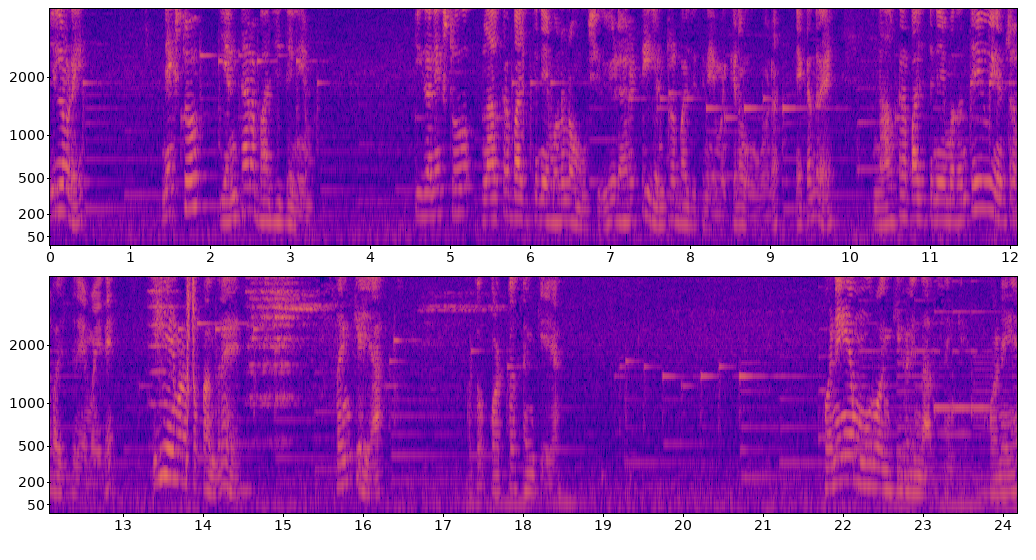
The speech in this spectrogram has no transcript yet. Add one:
ಇಲ್ಲಿ ನೋಡಿ ನೆಕ್ಸ್ಟು ಎಂಟರ ಬಾಧ್ಯತೆ ನಿಯಮ. ಈಗ ನೆಕ್ಸ್ಟು ನಾಲ್ಕರ ಬಾಧ್ಯತೆ ನಿಯಮವನ್ನು ನಾವು ಮುಗಿಸಿದ್ವಿ. ಡೈರೆಕ್ಟ್ ಎಂಟರ ಬಾಧ್ಯತೆ ನಿಯಮಕ್ಕೆ ನಾವು ಹೋಗೋಣ. ಯಾಕಂದ್ರೆ ನಾಲ್ಕರ ಬಾಧ್ಯತೆ ನಿಯಮದಂತೆಯೂ ಎಂಟರ ಬಾಧ್ಯತೆ ನಿಯಮ ಇದೆ. ಇಲ್ಲಿ ಏನು ಮಾಡಬೇಕಪ್ಪ ಅಂದರೆ, ಸಂಖ್ಯೆಯ ಅಥವಾ ಕೊಟ್ಟ ಸಂಖ್ಯೆಯ ಕೊನೆಯ ಮೂರು ಅಂಕಿಗಳಿಂದ ಆದ ಸಂಖ್ಯೆ. ಕೊನೆಯ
